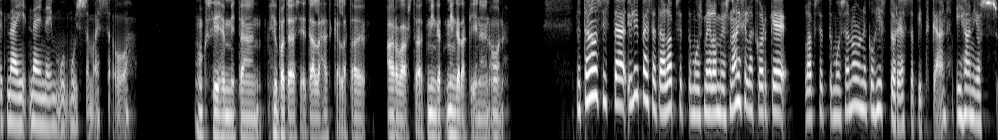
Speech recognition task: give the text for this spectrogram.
Että näin, näin ei muissa maissa ole. Onko siihen mitään hypoteesia tällä hetkellä tai arvausta, että minkä, minkä takia näin on? No tämä on siis tämä ylipäänsä tämä lapsettomuus. Meillä on myös naisilla korkea lapsettomuus. Se on ollut niin historiassa pitkään. Ihan jos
